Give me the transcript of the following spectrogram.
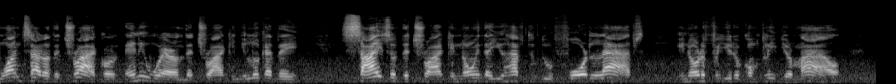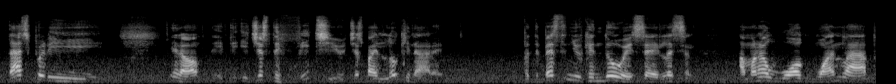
one side of the track or anywhere on the track and you look at the size of the track and knowing that you have to do four laps in order for you to complete your mile, that's pretty, you know, it, it just defeats you just by looking at it. But the best thing you can do is say, listen, I'm going to walk one lap.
